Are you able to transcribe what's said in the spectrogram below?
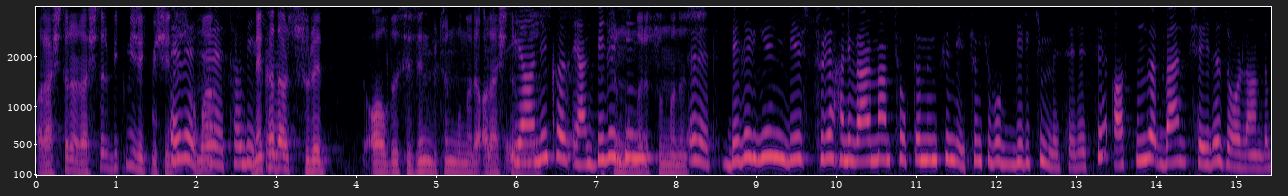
araştır araştır bitmeyecek bir şeydir Evet, ama evet, tabii ne ki. kadar süre aldı sizin bütün bunları araştırmanız, Yani yani bütün belirgin bunları sunmanız? Evet, belirgin bir süre hani vermem çok da mümkün değil. Çünkü bu birikim meselesi. Aslında ben şeyde zorlandım.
